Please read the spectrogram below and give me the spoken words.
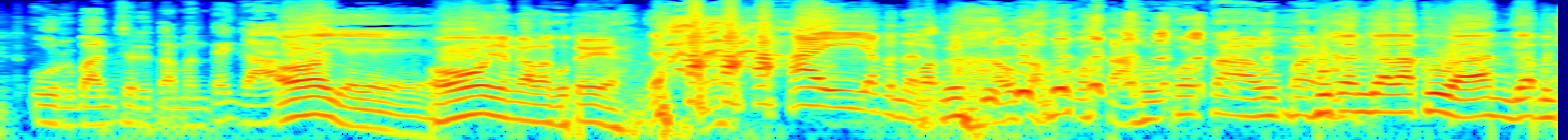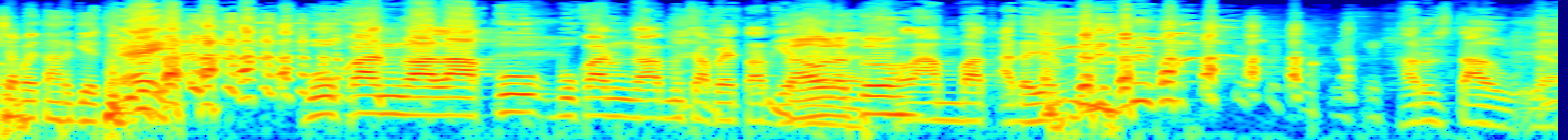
Cerita, urban cerita mentega. Oh iya iya iya. Oh yang nggak laku teh ya? iya benar. Kok tahu kamu kok tahu? Kok tahu pak ya? Bukan nggak lakuan, nggak mencapai target. Hei, bukan nggak laku, bukan nggak mencapai target. Naon atuh? Lambat ada yang beli. Harus tahu ya.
